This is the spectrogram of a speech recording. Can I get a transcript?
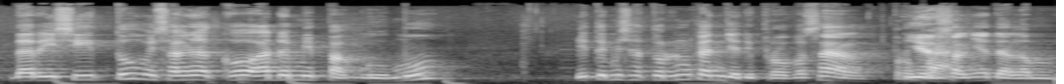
dari situ misalnya kau ada mi pagumu, itu bisa turunkan jadi proposal. Proposalnya dalam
